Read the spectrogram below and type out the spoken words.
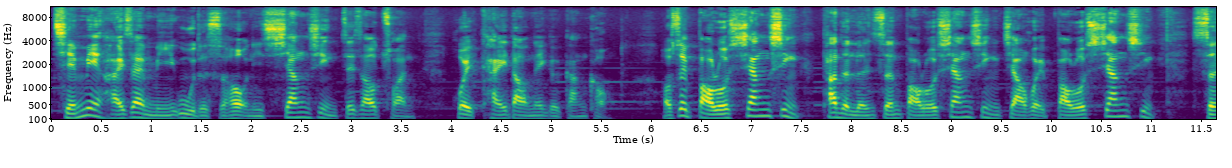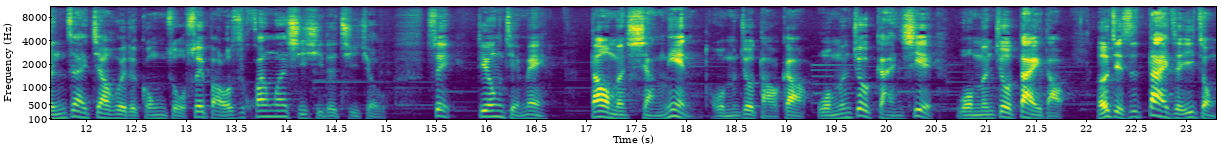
前面还在迷雾的时候，你相信这艘船会开到那个港口。好，所以保罗相信他的人生，保罗相信教会，保罗相信神在教会的工作，所以保罗是欢欢喜喜的祈求。所以弟兄姐妹。当我们想念，我们就祷告，我们就感谢，我们就代祷，而且是带着一种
